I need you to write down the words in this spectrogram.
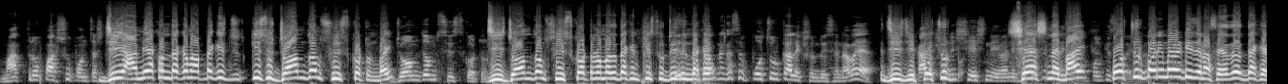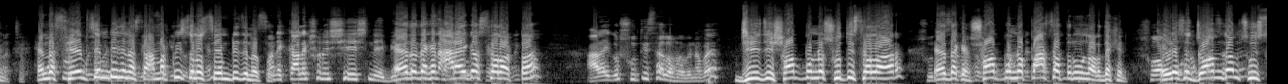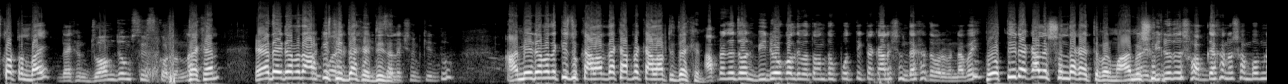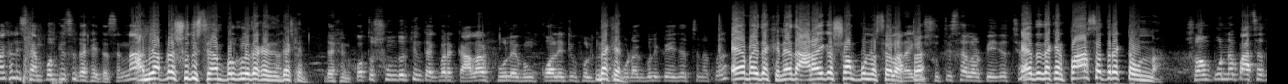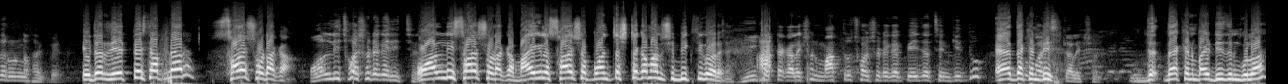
মাত্র পাঁচশো পঞ্চাশ জি আমি এখন দেখাম আপনাকে কিছু- জমজম সুইচ কটন ভাই। জমজম সিস কটন। জি জমজম কটনের মধ্যে দেখেন কিছু ডিজাইন দেখেন আপনার কাছে প্রচুর কালেকশন রয়েছে না ভাই? জি জি প্রচুর শেষ নেই মানে শেষ নেই ভাই প্রচুর পরিমাণে ডিজাইন আছে। এদের দেখেন হ্যাঁ সেম সেম ডিজাইন আছে। আমার পিছনে সেম ডিজাইন আছে। মানে কালেকশনের শেষ নেই এটা দেখেন আড়াই গজ গো সুতি সেলর হবে না ভাই? জি জি সম্পূর্ণ সুতি সেলার এ দেখেন সম্পূর্ণ পাঁচ হাতের উনার দেখেন। এটা হচ্ছে জমজম? সুইচ কটন ভাই। দেখেন জমজম সুইচ কটন দেখেন এটা এটার মধ্যে আর কিছু দেখেন কালেকশন কিন্তু। আমি এটার মধ্যে কিছু কালার দেখে আপনি কালারটি দেখেন। আপনাকে যখন ভিডিও কল দিবে তখন তো প্রত্যেকটা কালেকশন দেখাতে পারবেন না ভাই? প্রতিটা কালেকশন দেখাইতে পারব আমি মানে ভিডিওতে সব দেখানো সম্ভব না খালি স্যাম্পল কিছু দেখাইতেছেন না? আমি আপনার শুধু স্যাম্পলগুলো দেখাইছি দেখেন। দেখেন কত সুন্দর কিন্তু একবারে কালারফুল এবং কোয়ালিটিফুল দেখেন। প্রোডাক্টগুলি পেয়ে যাচ্ছেন আপনারা। এ ভাই দেখেন এটা আড়াই সম্পূর্ণ এই সুতি সালোয়ার পেয়ে যাচ্ছেন। এতে দেখেন পাঁচ হাতের একটা উন্না সম্পূর্ণ পাঁচ হাতের অন্য থাকবে। এটার রেটটা হচ্ছে আপনার ছয়শো টাকা। অনলি ছয়শো টাকায় দিচ্ছেন। অনলি ছয়শো টাকা। বাইগুলো ছয়শো পঞ্চাশ টাকা মানুষ বিক্রি করে। হিট একটা কালেকশন মাত্র ছয়শো টাকায় পেয়ে যাচ্ছেন কিন্তু এ দেখেন কালেকশন দেখেন ভাই ডিজাইনগুলো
